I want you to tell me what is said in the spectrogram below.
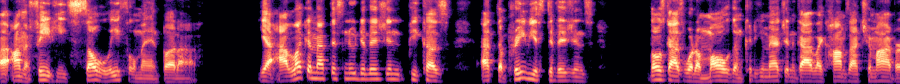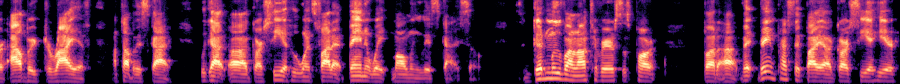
Uh, on the feet, he's so lethal, man. But uh, yeah, I like him at this new division because at the previous divisions, those guys would have mauled him. Could you imagine a guy like Khamzat Chimaev or Albert Duraev on top of this guy? We got uh, Garcia, who once fought at bantamweight, mauling this guy. So good move on Ontiveros' part, but uh, very impressive by uh, Garcia here.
